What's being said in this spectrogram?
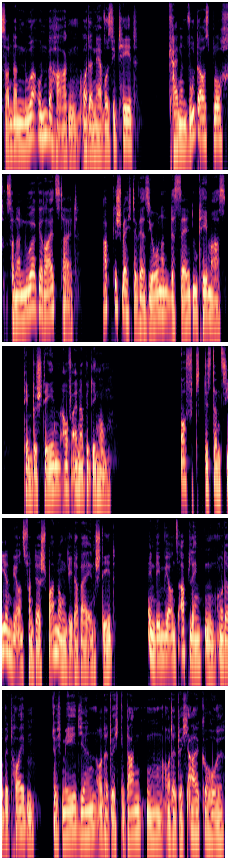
sondern nur Unbehagen oder Nervosität, keinen Wutausbruch, sondern nur Gereiztheit, abgeschwächte Versionen desselben Themas, dem Bestehen auf einer Bedingung. Oft distanzieren wir uns von der Spannung, die dabei entsteht, indem wir uns ablenken oder betäuben, durch Medien oder durch Gedanken oder durch Alkohol.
